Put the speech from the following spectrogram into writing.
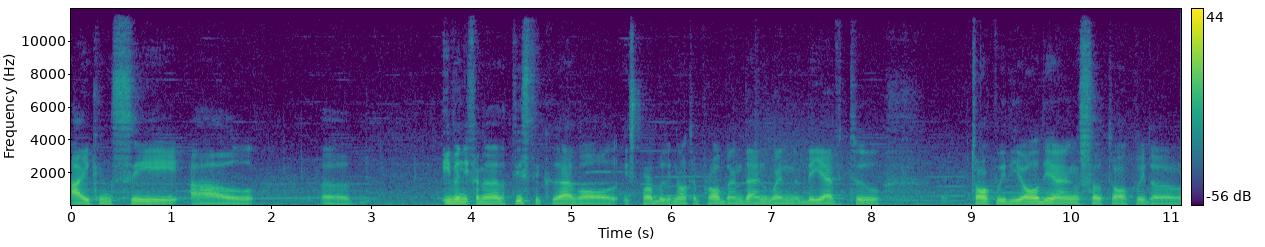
I can see how uh, even if at an artistic level is probably not a problem, then when they have to talk with the audience or talk with uh,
